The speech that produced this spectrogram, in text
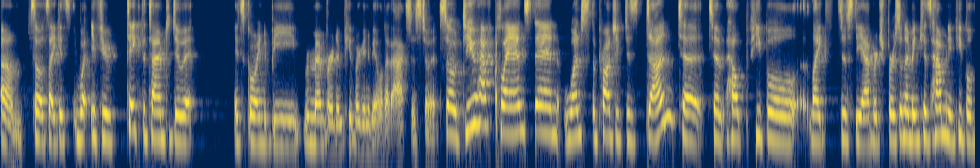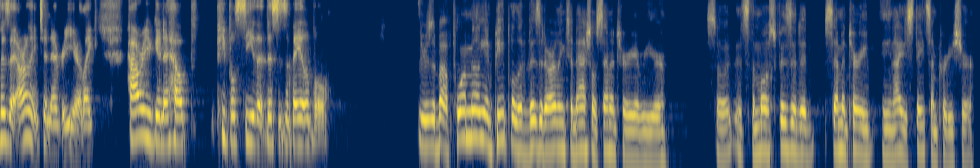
um, so it's like, it's what, if you take the time to do it, it's going to be remembered and people are going to be able to have access to it. So do you have plans then once the project is done to to help people like just the average person? I mean, because how many people visit Arlington every year? Like how are you going to help people see that this is available? There's about 4 million people that visit Arlington National Cemetery every year. So it's the most visited cemetery in the United States, I'm pretty sure.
